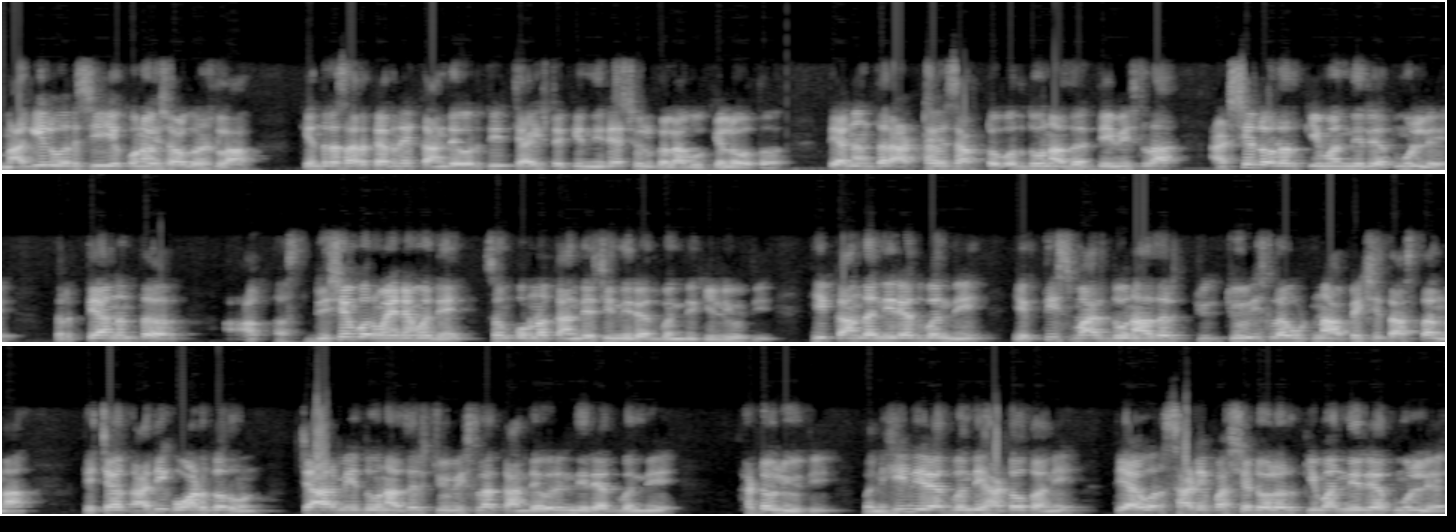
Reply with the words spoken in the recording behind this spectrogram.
मागील वर्षी एकोणावीस ऑगस्टला केंद्र सरकारने कांद्यावरती चाळीस टक्के निर्यात शुल्क लागू केलं होतं. त्यानंतर अठ्ठावीस ऑक्टोबर दोन हजार तेवीसला आठशे डॉलर किमान निर्यात मूल्य तर त्यानंतर डिसेंबर महिन्यामध्ये संपूर्ण कांद्याची निर्यात बंदी केली होती. ही कांदा निर्यात बंदी एकतीस मार्च दोन हजार चोवीसला उठणं अपेक्षित असताना त्याच्यात अधिक वाढ करून चार मे दोन हजार चोवीसला कांद्यावरील निर्यात बंदी हटवली होती. पण ही निर्यात बंदी हटवताना त्यावर साडेपाचशे डॉलर किमान निर्यात मूल्य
